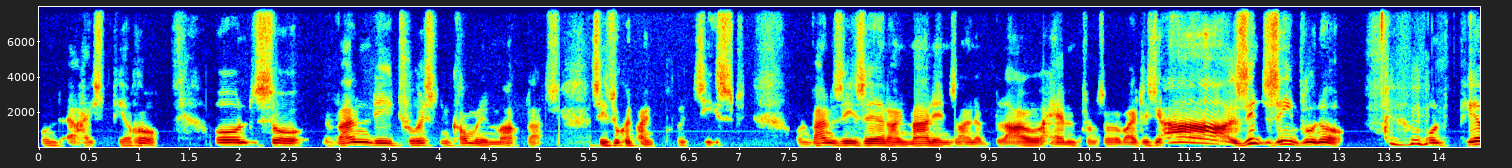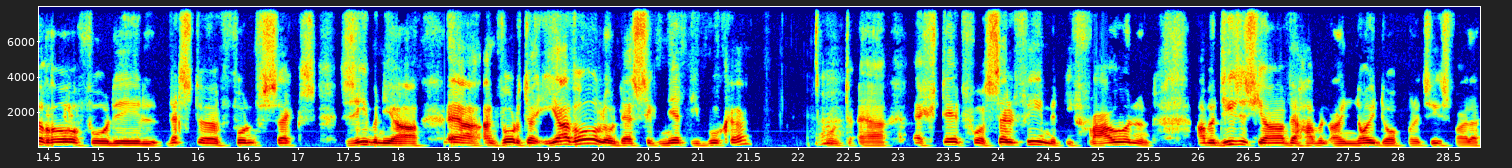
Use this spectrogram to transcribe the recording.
und er heißt Pierrot. Und so, wenn die Touristen kommen im Marktplatz, sie suchen einen Polizist. Und wenn sie sehen einen Mann in seinem blauen Hemd und so weiter, sie, ah, sind Sie Bruno? Und Pierrot für die letzten fünf, sechs, sieben Jahre, er antwortete, jawohl, und er signiert die Bücher. Ah. Und äh, er steht vor Selfie mit den Frauen. Und, aber dieses Jahr, wir haben einen Neudorf-Polizist, weil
